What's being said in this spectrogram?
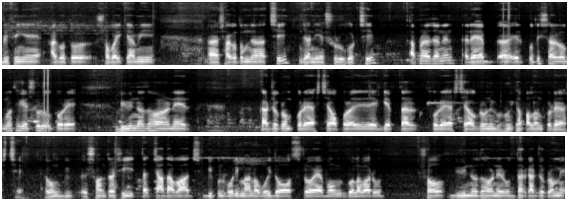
ব্রিফিংয়ে আগত সবাইকে আমি স্বাগতম জানাচ্ছি, জানিয়ে শুরু করছি। আপনারা জানেন, র্যাব এর প্রতিষ্ঠা লগ্ন থেকে শুরু করে বিভিন্ন ধরনের কার্যক্রম করে আসছে, অপরাধীদের গ্রেপ্তার করে আসছে, অগ্রণী ভূমিকা পালন করে আসছে এবং সন্ত্রাসী চাঁদাবাজ, বিপুল পরিমাণ অবৈধ অস্ত্র এবং গোলাবারুদ সহ বিভিন্ন ধরনের উদ্ধার কার্যক্রমে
